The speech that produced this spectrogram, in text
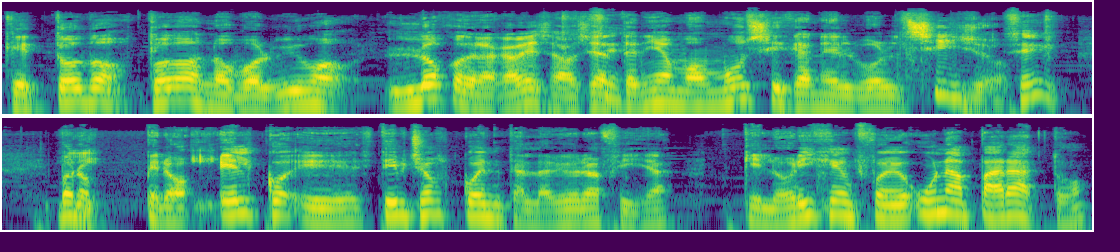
Que todos, todos nos volvimos locos de la cabeza, o sea, Sí. teníamos música en el bolsillo. Sí. Bueno, Y- pero y- él, eh, Steve Jobs cuenta en la biografía que el origen fue un aparato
